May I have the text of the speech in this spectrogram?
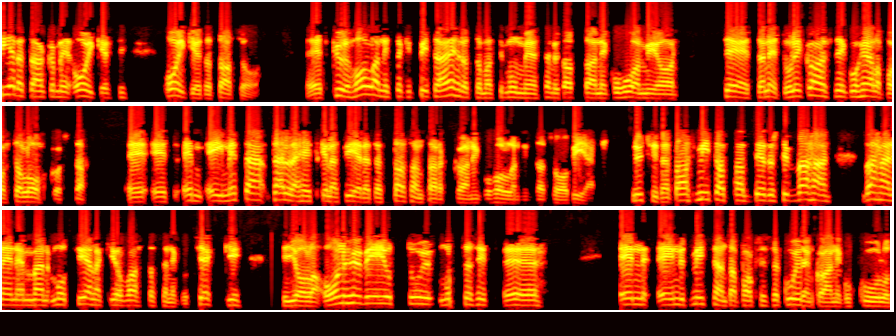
tiedetäänkö me oikeasti oikeita tasoa? Et kyllä Hollannistakin pitää ehdottomasti mun mielestä nyt ottaa niin kuin huomioon se, että ne tuli myös niin kuin helposta lohkosta. Et, et, ei me tä, tällä hetkellä tiedetä tasan tarkkaan niin kuin Hollannin tasoa vielä. Nyt sitä taas mitataan tietysti vähän – vähän enemmän, mutta sielläkin on vastassa niin kuin tsekki, jolla on hyviä juttuja, mutta sitten eh, en, ei nyt missään tapauksessa kuitenkaan niin kuulu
